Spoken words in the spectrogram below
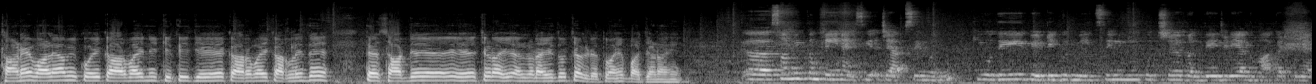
ਥਾਣੇ ਵਾਲਿਆਂ ਵੀ ਕੋਈ ਕਾਰਵਾਈ ਨਹੀਂ ਕੀਤੀ। ਜੇ ਇਹ ਕਾਰਵਾਈ ਕਰ ਲੈਂਦੇ ਤੇ ਸਾਡੇ ਇਹ ਚੜਾਈ ਲੜਾਈ ਤੋਂ ਝਗੜੇ ਤੋਂ ਅਸੀਂ ਬਚ ਜਾਣਾ ਸੀ। ਸਾਨੂੰ ਇੱਕ ਕੰਪਲੇਨ ਆਈ ਸੀ ਅਜੈਬ ਸਿੰਘ ਵੱਲੋਂ ਕਿ ਉਹਦੇ ਬੇਟੇ ਗੁਰਮੀਤ ਸਿੰਘ ਨੂੰ ਕੁਝ ਬੰਦੇ ਜਿਹੜੇ ਅਗਵਾ ਕਰਕੇ ਲੈ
